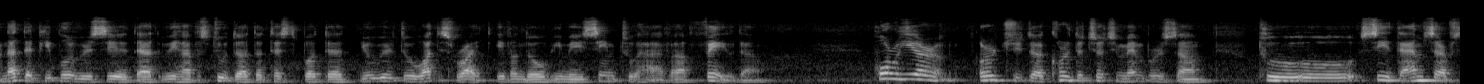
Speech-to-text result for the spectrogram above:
Not that people will see that we have stood the test, but that you will do what is right, even though we may seem to have uh, failed. Paul here urged the Corinth church members um, to see themselves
